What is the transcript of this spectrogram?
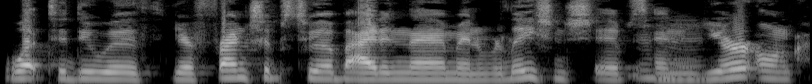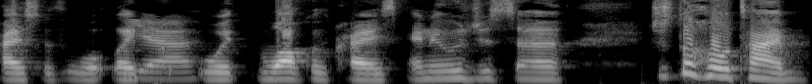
what to do with your friendships to abide in them and relationships and Mhm. your own Christ with like Yeah. with walk with Christ and it was just uh just the whole time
